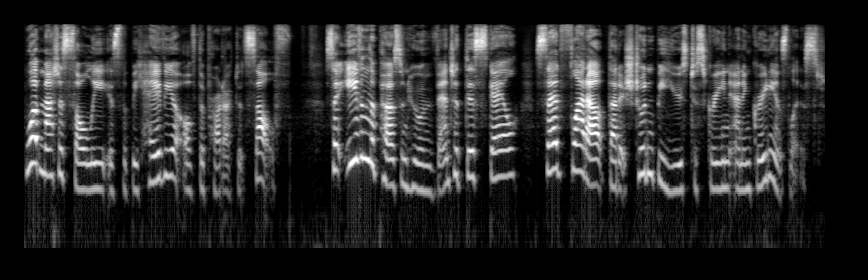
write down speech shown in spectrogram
What matters solely is the behaviour of the product itself. So even the person who invented this scale said flat out that it shouldn't be used to screen an ingredients list.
